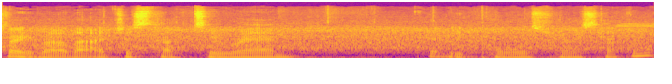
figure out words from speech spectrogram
Sorry about that, I just had to um, quickly pause for a second.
